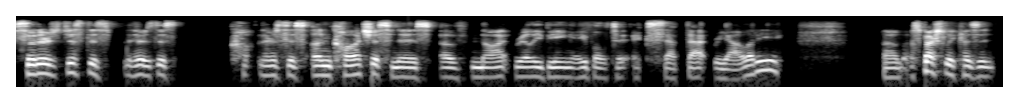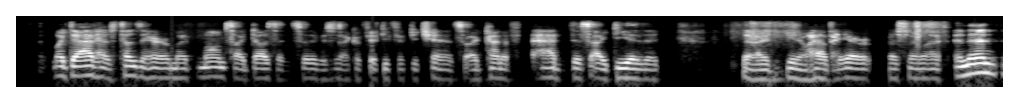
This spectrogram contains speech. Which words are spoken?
So there's just this, there's this, there's this unconsciousness of not really being able to accept that reality, um, especially because my dad has tons of hair and my mom's side doesn't. So it was like a 50-50 chance. So I kind of had this idea that that I'd, you know, have hair rest of my life. And then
